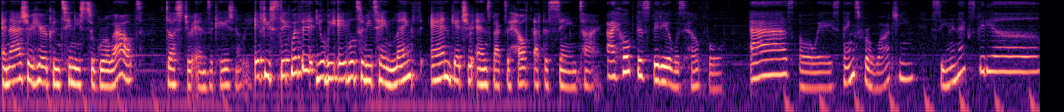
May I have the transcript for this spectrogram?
And as your hair continues to grow out, dust your ends occasionally. If you stick with it, you'll be able to retain length and get your ends back to health at the same time. I hope this video was helpful. As always, thanks for watching. See you in the next video.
